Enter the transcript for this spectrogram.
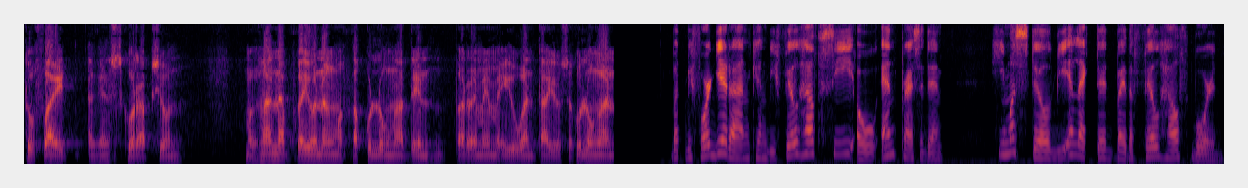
to fight against corruption. Maghanap kayo ng makakulong natin para may maiwan tayo sa kulungan. But before Giran can be PhilHealth CEO and president, he must still be elected by the PhilHealth board.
